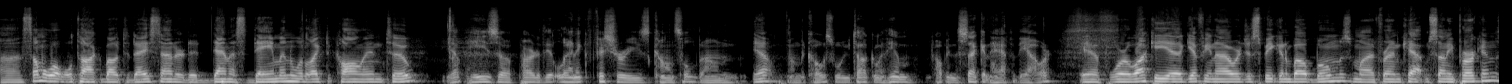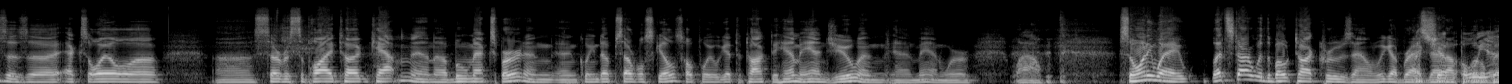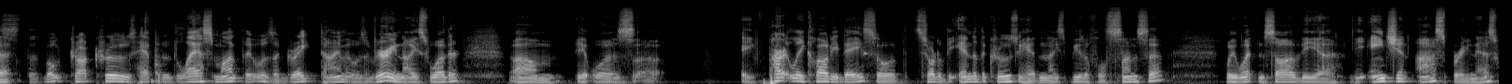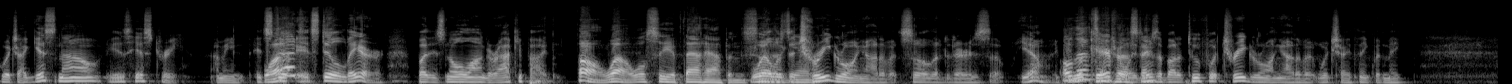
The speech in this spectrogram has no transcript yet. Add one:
uh, some of what we'll talk about today. Senator Dennis Damon would like to call in too. Yep, he's a part of the Atlantic Fisheries Council down Yeah. on the coast. We'll be talking with him probably in the second half of the hour. If we're lucky, uh, Giffy and I were just speaking about booms. My friend Captain Sonny Perkins is an ex-oil uh, uh, service supply tug captain and a boom expert, and, and cleaned up several skills. Hopefully, we'll get to talk to him and you. And and man, we're wow. so anyway, let's start with the boat talk cruise, Alan. We got to brag that up a oh, little yes, bit. The boat truck cruise happened last month. It was a great time. It was very nice weather. Um, it was uh, a partly cloudy day, so sort of the end of the cruise. We had a nice, beautiful sunset. We went and saw the uh, the ancient osprey nest, which I guess now is history. I mean, it's still, it's still there, but it's no longer occupied. Oh well, we'll see if that happens. Well, uh, there's again. a tree growing out of it, so that there's uh, yeah. If you Oh, look that's carefully, interesting. there's about a two foot tree growing out of it, which I think would make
